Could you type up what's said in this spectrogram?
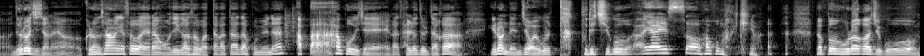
어, 늘어지잖아요. 그런 상황에서 애랑 어디 가서 왔다 갔다 하다 보면은 아빠 하고 이제 애가 달려들다가 이런 렌즈 얼굴 탁 부딪히고 아야 했어 하고 막 이렇게 몇 번 울어가지고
